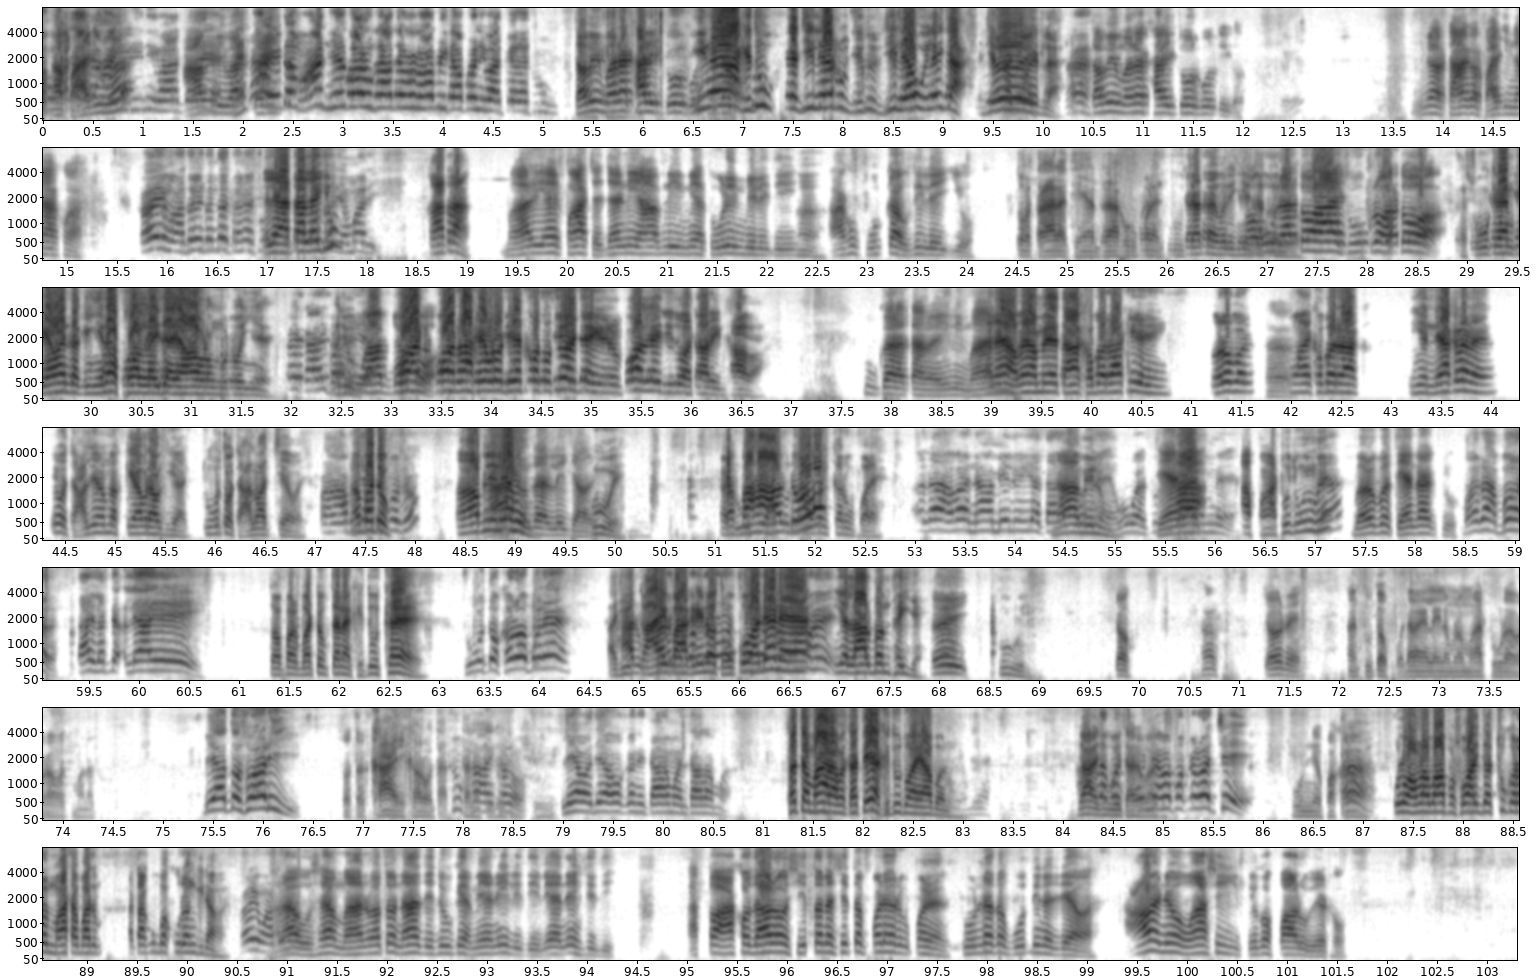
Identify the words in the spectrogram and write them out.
આ ભાર્યું હે? આપણી વાત કરે. આપણી વાત કાપવાની વાત તમે મને ખાલી ચોર ગોતી કીધું કે જી લેવું જીધું જી લેવું એ લઈ જા. જેટલા એટલા. તમે મને ખાલી ચોર ગોતી દો. ના ટાંગા ભાજી નાખવા કઈ વાંધો નહીં તમને તને એટલે આતા લઈ જઉં? અમારી. કાતરા મારી આ પાંચ હજારની આપલી મેં તોડીને મેલી હતી. આખું ફૂટકા સુધી લઈ ગયો. તો તારા ધ્યાન રાખવું પડે ને તું ચાતા વરી ગયા હું જતો નતો આ છોકરો હતો. છોકરાને કહેવાય ને કે એના ફોન લઈ જાય આવડો મોટો અહીંયા. હજુ ફોન ફોન રાખે એવડો ડેટકો તો થયો જ જાય ફોન લઈ દીધો તારીને ખાવા. શું કરે તારે એની માં અને હવે અમે તા ખબર રાખીએ બરોબર? હા. આ ખબર રાખ. અહીંયા નેકળે ને એવો ચાલી અમને કેવરાવજી આ. ચોર તો ચાલવા જ છે હવે. આપણે બટુ. આપો લે હું લઈ જાવ ઓય તો આ ના કરવું પડે. ના મેલું ના પાઠું જોયું હે? બરોબર ધ્યાન રાખજો. બરાબર. તારી લગતે અલ્યા એ. તો પણ બટુક તને કીધું જ ખે તું તો ખરો પડે હજી કારી બાગડી નો ધોકો અડે ને. અહીંયા લાલ બમ થઈ જાય. એય હા ચાલ રે. તું તો પોડાને લઈને હમણાં માર તોડાવરાવત મને બે આ તો સોડી. તો તો ખાય ખરો તાર. તને ખાય ખરો? લેવા દેવા વગરની તારામાં તારામાં. સચ્ચા મારા તે કીધું તો આ બનવું. જા જુએ તારે હવે પકડવા છે. પુણ્ય પકડા ઓલો હમણાં બાપો સોડી જ શું કરો માથા બાદ ટાકુ બકુ રંગી ના હોય વાંધો ઉષા માનવા તો ના દીધું કે મેં નહીં લીધી મેં નહીં લીધી આ તો આખો દાડો શીતો ને શીતો પડે પણ ચૂંડને તો ભૂતીને જ રહેવા આવે ને એવો વાંસી ભેગો પાડું હેઠો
